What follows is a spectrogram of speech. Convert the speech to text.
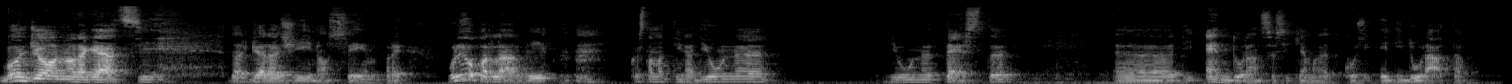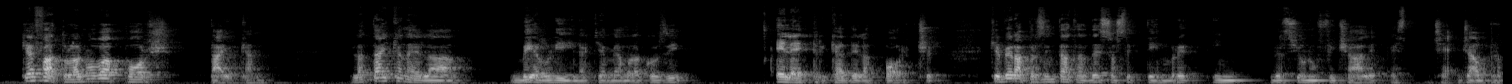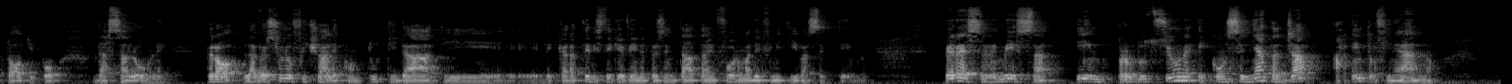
Buongiorno ragazzi, dal garagino sempre. Volevo parlarvi questa mattina di un, di un test eh, di endurance, si chiama così, e di durata, che ha fatto la nuova Porsche Taycan. La Taycan è la berlina, chiamiamola così, elettrica della Porsche, che verrà presentata adesso a settembre in versione ufficiale c'è già un prototipo da salone, però la versione ufficiale con tutti i dati e le caratteristiche viene presentata in forma definitiva a settembre, per essere messa in produzione e consegnata già entro fine anno.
